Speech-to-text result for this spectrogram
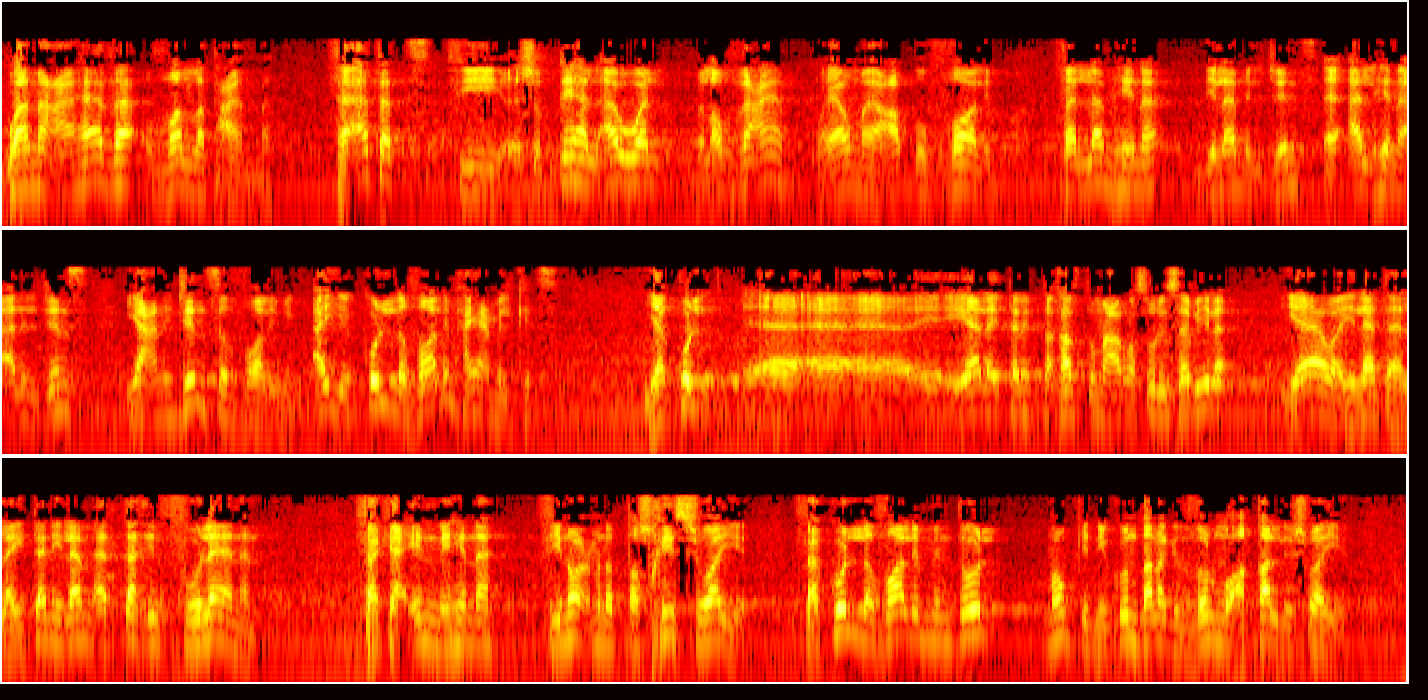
ومع هذا ظلت عامة. فأتت في شقها الأول بلفظ عام ويوم يعض الظالم. فاللم هنا بلام الجنس قال هنا قال الجنس يعني جنس الظالمين. أي كل ظالم هيعمل كده يقول يا ليتني اتخذت مع الرسول سبيلا يا ويلتى ليتني لم أتخذ فلانا. فكأن هنا في نوع من التشخيص شوية. فكل ظالم من دول ممكن يكون درجة ظلمه أقل شوية.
